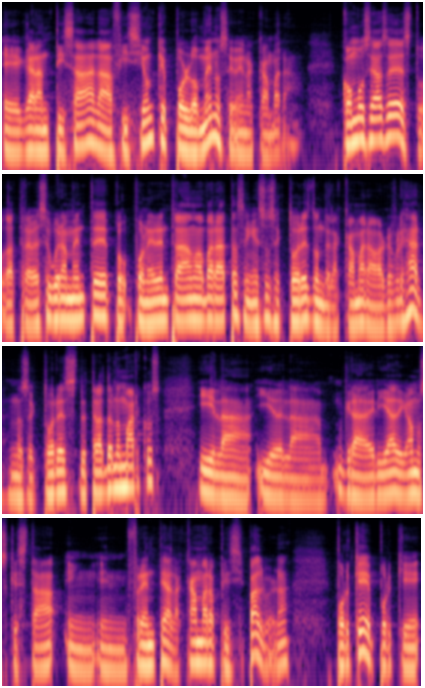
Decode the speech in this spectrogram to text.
eh, garantizada la afición que por lo menos se ve en la cámara. ¿Cómo se hace esto? A través seguramente de poner entradas más baratas en esos sectores donde la cámara va a reflejar, en los sectores detrás de los marcos y, la, y de la gradería, digamos, que está en, frente a la cámara principal, ¿verdad? ¿Por qué? Porque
